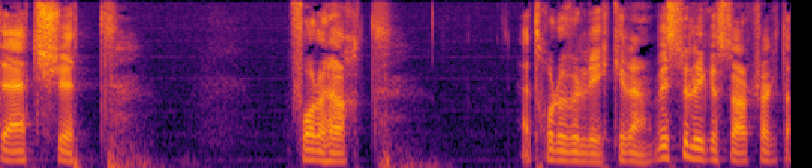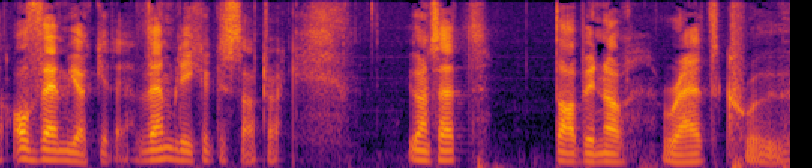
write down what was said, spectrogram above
that shit. Få det hørt. Jeg tror du vil like det. Hvis du liker Star Trek, da. Og hvem gjør ikke det? Hvem liker ikke Star Trek? Uansett, da begynner Rad Crew.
